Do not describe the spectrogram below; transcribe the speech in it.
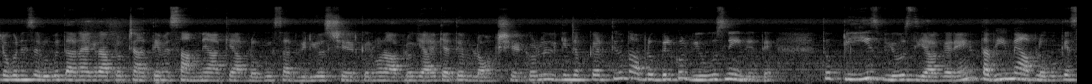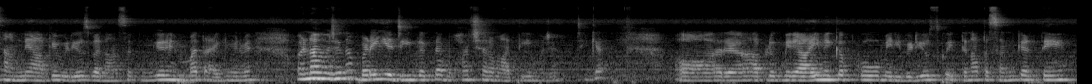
लोगों ने ज़रूर बताना। है अगर आप लोग चाहते हैं मैं सामने आके आप लोगों के साथ वीडियोस शेयर करूँ और आप लोग, यार कहते हैं ब्लॉग शेयर करूँ, लेकिन जब करती हूँ तो आप लोग बिल्कुल व्यूज़ नहीं देते। तो प्लीज़ व्यूज़ दिया करें, तभी मैं आप लोगों के सामने आके वीडियोस बना सकूँगी और हिम्मत आएगी मेरे में। वरना मुझे ना बड़ा ही अजीब लगता है, बहुत शर्म आती है मुझे, ठीक है? और आप लोग मेरे आई मेकअप को, मेरी वीडियोस को इतना पसंद करते हैं,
